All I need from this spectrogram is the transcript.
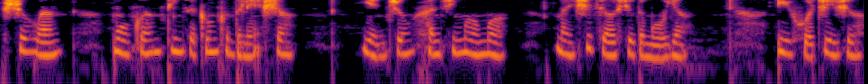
说完，目光盯在公公的脸上，眼中含情脉脉，满是娇羞的模样。欲火炙热，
